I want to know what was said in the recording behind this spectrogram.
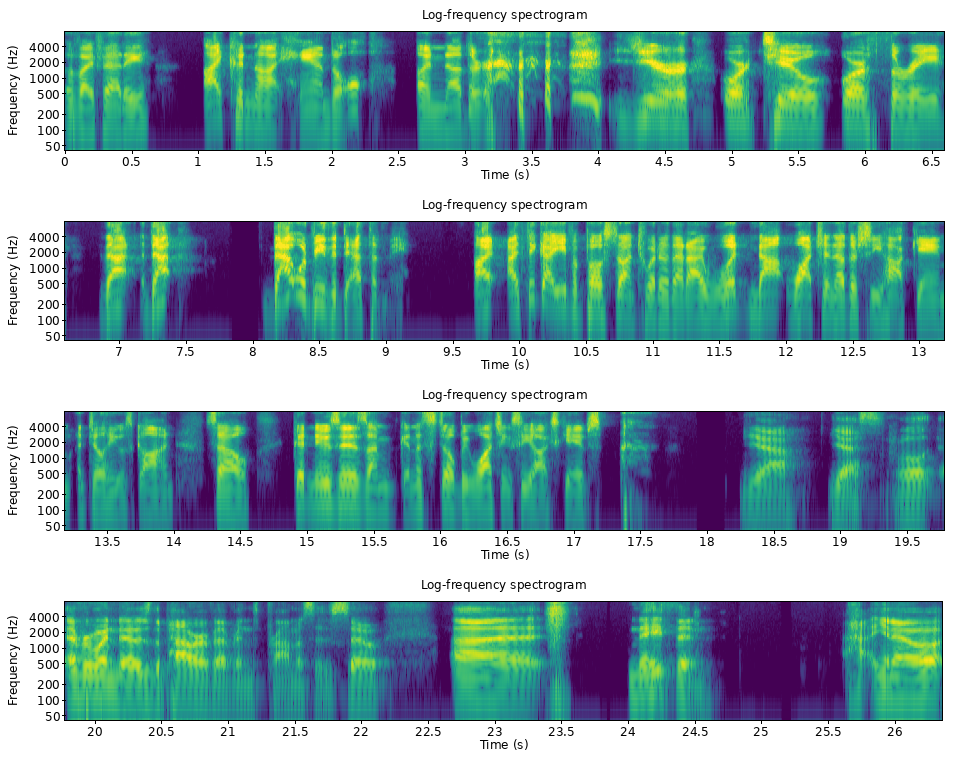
of Ifedi. I could not handle another year or two or three that that that would be the death of me. I, I think I even posted on Twitter that I would not watch another Seahawk game until he was gone. So good news is I'm gonna still be watching Seahawks games. yeah. Yes. Well, everyone knows the power of Evan's promises. So, uh, Nathan, you know,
